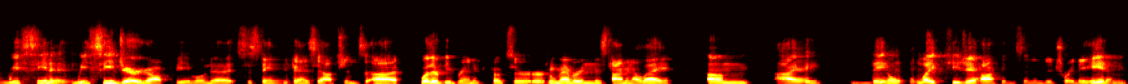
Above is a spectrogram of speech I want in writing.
we've seen it. We've seen Jared Goff be able to sustain fantasy options, uh, whether it be Brandin Cooks or, or, whomever in his time in LA. Um, I they don't like TJ Hockenson in Detroit. They hate him.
